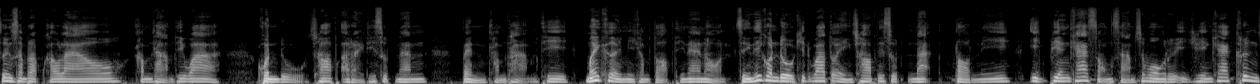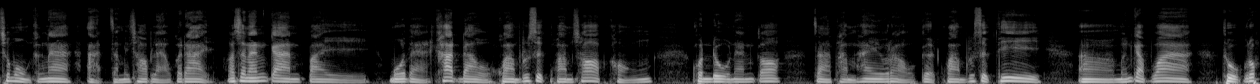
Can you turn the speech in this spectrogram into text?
ซึ่งสำหรับเขาแล้วคำถามที่ว่าคนดูชอบอะไรที่สุดนั้น เป็นคำถามที่ไม่เคยมีคำตอบที่แน่นอน สิ่งที่คนดูคิดว่าตัวเองชอบที่สุดณตอนนี้อีกเพียงแค่ 2-3 ชั่วโมง หรืออีกเพียงแค่ครึ่งชั่วโมงข้างหน้าอาจจะไม่ชอบแล้วก็ได้ เพราะฉะนั้นการไปมัวแต่คาดเดาความรู้สึกความชอบของคนดูนั้นก็ จะทำให้เราเกิดความรู้สึกที่เหมือนกับว่าถูกรบ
